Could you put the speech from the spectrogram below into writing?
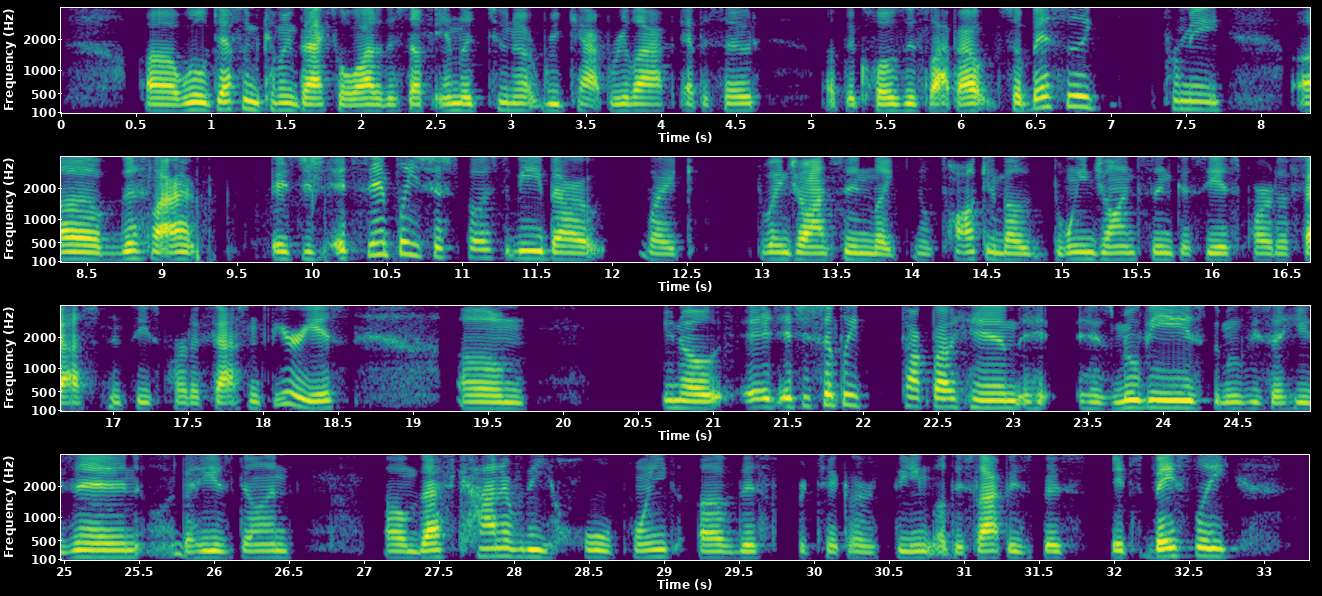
Uh, we'll definitely be coming back to a lot of this stuff in the tune-up recap relap episode of to close this lap out. So basically, for me, uh, this lap it's just it's simply just supposed to be about like Dwayne Johnson, like you know, talking about Dwayne Johnson because he is part of Fast since he's part of Fast and Furious. Um, you know, it, it's just simply talk about him, his movies, the movies that he's in, that he's done. Um, that's kind of the whole point of this particular theme of this lap. Is it's basically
